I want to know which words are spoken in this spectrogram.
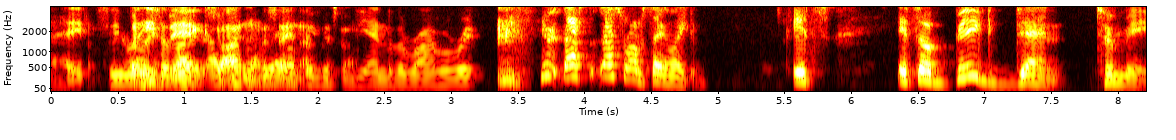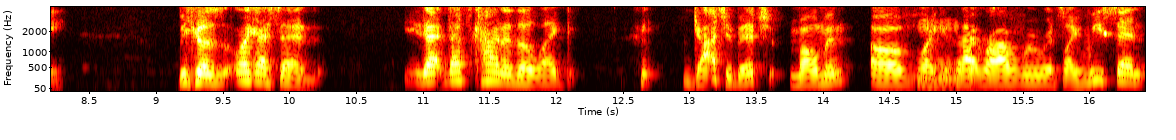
I hate him. See, but he's big, I, so I, I don't want to say I nothing. This so. is the end of the rivalry. Here, that's that's what I'm saying. Like, it's it's a big dent to me because like i said that that's kind of the like gotcha bitch moment of like mm-hmm. that rivalry where it's like we sent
